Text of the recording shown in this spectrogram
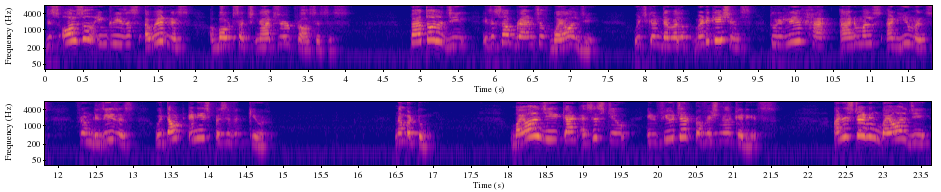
This also increases awareness about such natural processes. Pathology is a sub-branch of biology which can develop medications to relieve animals and humans from diseases without any specific cure. Number 2. Biology can assist you in future professional careers. Understanding biology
